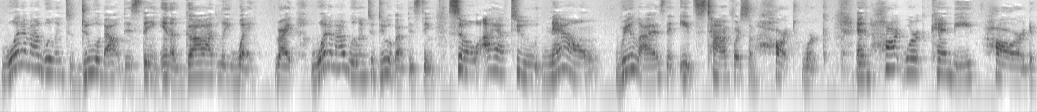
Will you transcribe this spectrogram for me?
what am I willing to do about this thing in a godly way? Right? What am I willing to do about this thing? So I have to now realize that it's time for some heart work. And hard work can be hard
